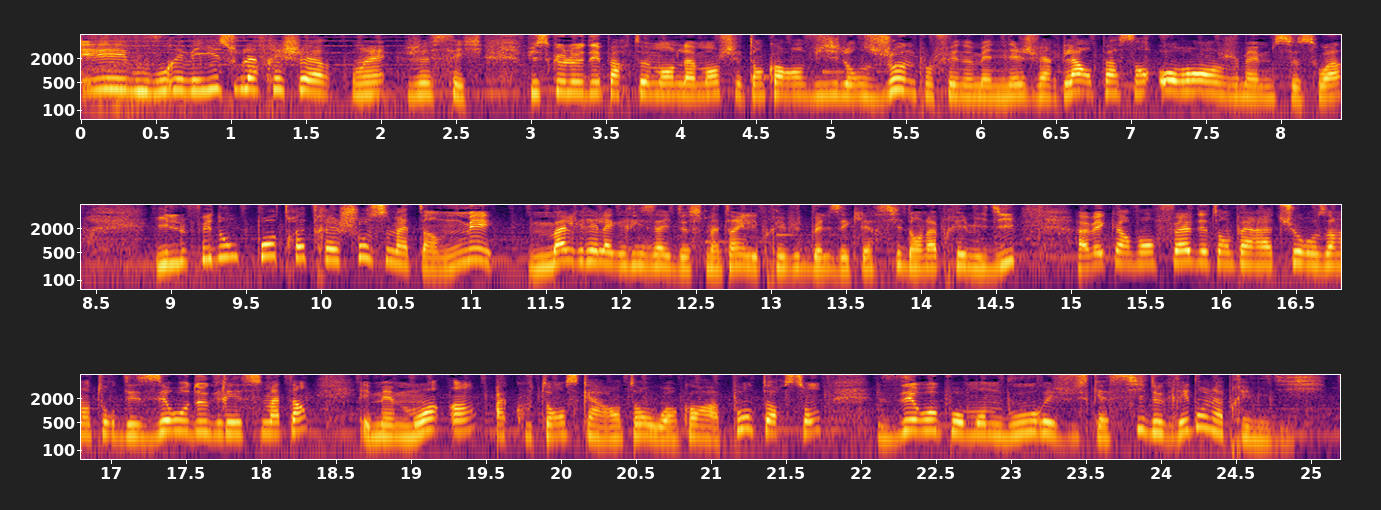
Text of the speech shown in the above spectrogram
Et vous vous réveillez sous la fraîcheur. Ouais, je sais. Puisque le département de la Manche est encore en vigilance jaune pour le phénomène neige-verglas, en passant orange même ce soir. Il ne fait donc pas très très chaud ce matin. Mais malgré la grisaille de ce matin, il est prévu de belles éclaircies dans l'après-midi. Avec un vent faible, des températures aux alentours des 0 degrés ce matin. Et même moins 1 à Coutances, 40 ans ou encore à Pontorson. 0 pour Montebourg et jusqu'à 6 degrés dans l'après-midi.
